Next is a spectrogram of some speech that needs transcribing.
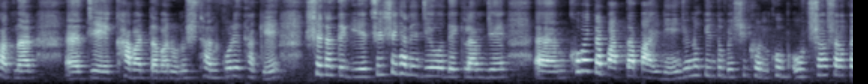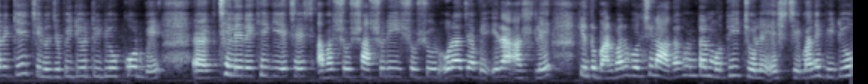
খতনার যে খাবার দাবার অনুষ্ঠান করে থাকে সেটাতে গিয়েছে, সেখানে যেও দেখলাম যে খুব একটা পাত্তা পাইনি এই জন্য কিন্তু বেশিক্ষণ খুব উৎসাহ সহকারে গিয়েছিল যে ভিডিও টিডিও করবে। ছেলে রেখে গিয়েছে, আবার শাশুড়ি, শ্বশুর, ওরা যাবে, এরা আসলে কিন্তু বারবার বলছিল আধা ঘণ্টার মধ্যেই চলে এসছে। মানে ভিডিও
